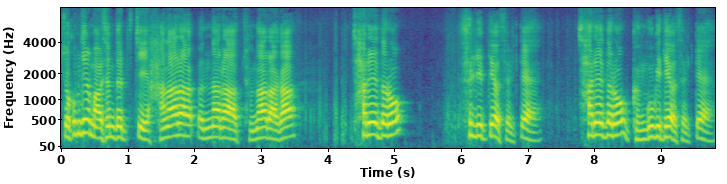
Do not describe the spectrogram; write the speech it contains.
조금 전에 말씀드렸지 하나라, 은나라, 주나라가 차례대로 설립되었을 때 차례대로 건국이 되었을 때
